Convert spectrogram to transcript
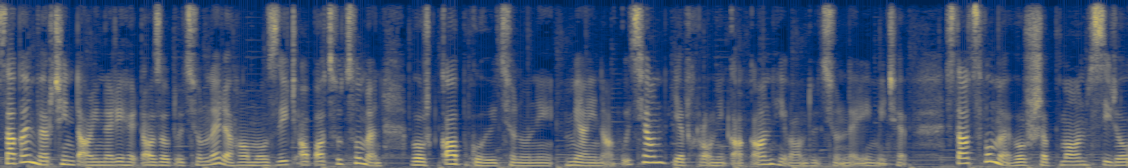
Սակայն վերջին տարիների հետազոտությունները համոզիչ ապացուցում են, որ կապ գոյություն ունի միայնակության եւ քրոնիկական հիվանդությունների միջև։ Ստացվում է, որ շփման, սիրո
